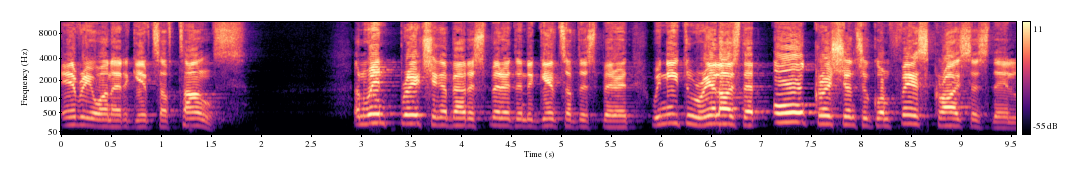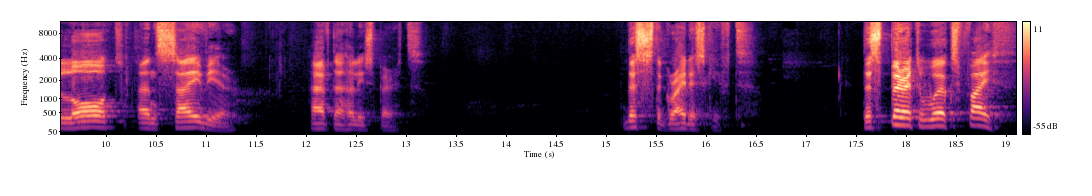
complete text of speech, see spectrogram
everyone had gifts of tongues. And when preaching about the Spirit and the gifts of the Spirit, we need to realize that all Christians who confess Christ as their Lord and Savior have the Holy Spirit. This is the greatest gift. The Spirit works faith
